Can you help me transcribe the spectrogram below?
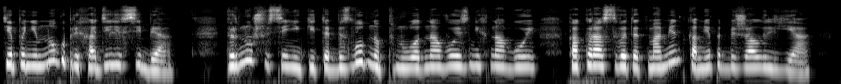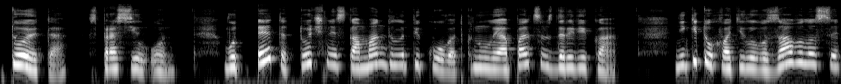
Те понемногу приходили в себя. Вернувшийся Никита безлобно пнул одного из них ногой. Как раз в этот момент ко мне подбежал Илья. «Кто это?» – спросил он. «Вот это точно из команды Лопикова», – ткнула я пальцем здоровяка. Никита ухватил его за волосы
